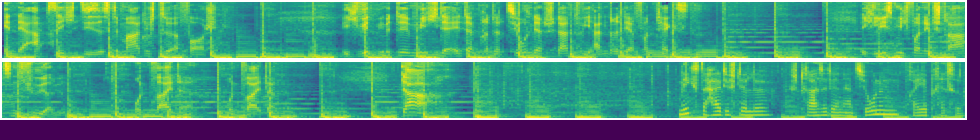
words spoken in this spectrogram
in der Absicht, sie systematisch zu erforschen. Ich widmete mich der Interpretation der Stadt wie andere der von Texten. Ich ließ mich von den Straßen führen und weiter und weiter. Da, Nächste Haltestelle, Straße der Nationen, Freie Presse.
